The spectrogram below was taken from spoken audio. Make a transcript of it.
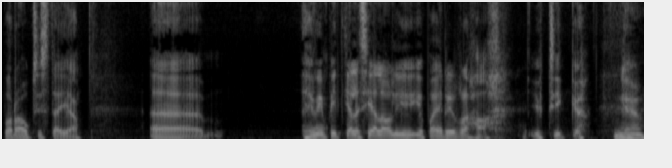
porauksista ja hyvin pitkälle siellä oli jopa eri raha yksikkö. Yeah.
